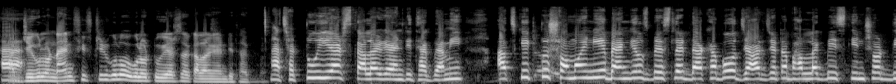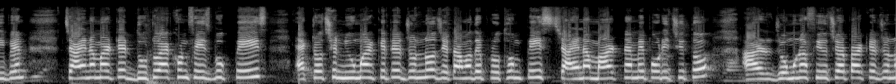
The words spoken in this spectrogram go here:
হ্যাঁ। আর যেগুলো নাইন ফিফটিরগুলো ওগুলো টু ইয়ার্স এর কালার গ্যারান্টি থাকবে। আচ্ছা টু ইয়ার্স কালার গ্যারান্টি থাকবে। আমি আজকে একটু সময় নিয়ে ব্যাঙ্গেলস ব্রেসলেট দেখাবো। যার যেটা ভালো লাগবে স্ক্রিনশট দিবেন। চায়না মার্টের দুটো এখন ফেসবুক পেজ একটা হচ্ছে নিউ মার্কেটের জন্য যেটা আমাদের প্রথম পেজ চায়না মার্ট নামে পরিচিত। আর যমুনা ফিউচার পার্কের জন্য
